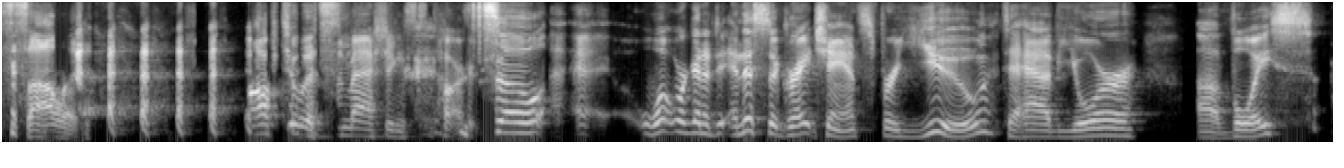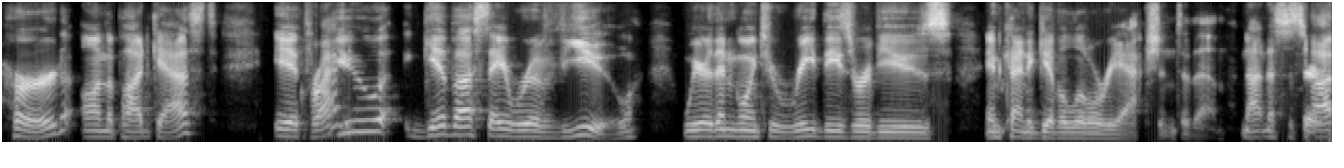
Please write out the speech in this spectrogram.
Solid. Off to a smashing start. So, uh, what we're going to do, and this is a great chance for you to have your uh, voice heard on the podcast. If right. you give us a review we are then going to read these reviews and kind of give a little reaction to them. Not necessarily.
